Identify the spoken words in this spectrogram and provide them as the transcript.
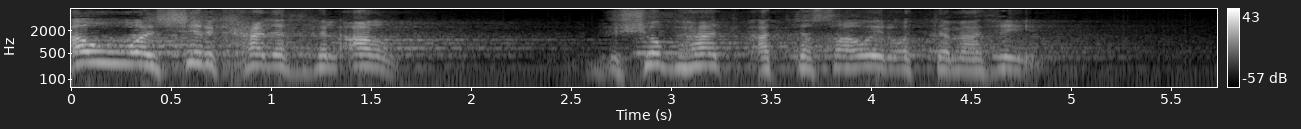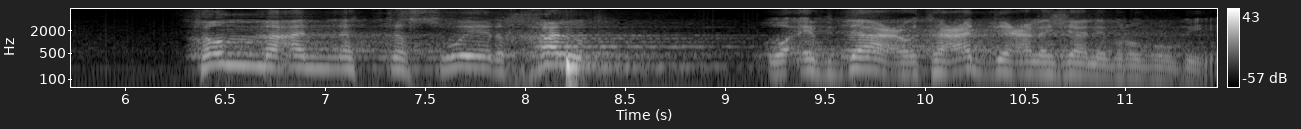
أول شرك حدث في الأرض بشبهة التصاوير والتماثيل. ثم أن التصوير خلق وإبداع وتعدي على جانب ربوبية.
